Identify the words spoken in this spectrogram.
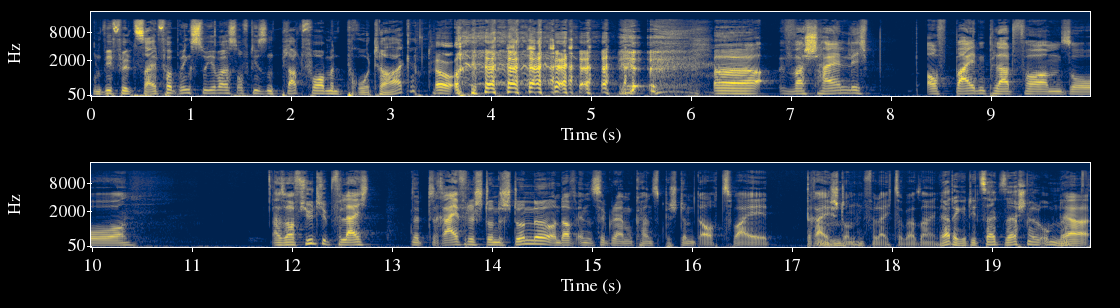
Und wie viel Zeit verbringst du jeweils auf diesen Plattformen pro Tag? Oh. äh, wahrscheinlich auf beiden Plattformen so. Also auf YouTube vielleicht eine Dreiviertelstunde, Stunde und auf Instagram es bestimmt auch zwei, drei Stunden vielleicht sogar sein. Ja, da geht die Zeit sehr schnell um, ne? Ja.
